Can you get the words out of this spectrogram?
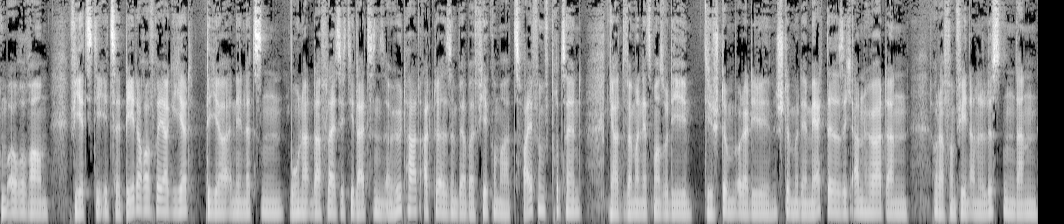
im Euroraum, wie jetzt die EZB darauf reagiert, die ja in den letzten Monaten da fleißig die Leitzinsen erhöht hat. Aktuell sind wir bei 4,25 Prozent. Ja, wenn man jetzt mal so die, die Stimme oder die Stimme der Märkte sich anhört, dann, oder von vielen Analysten, dann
